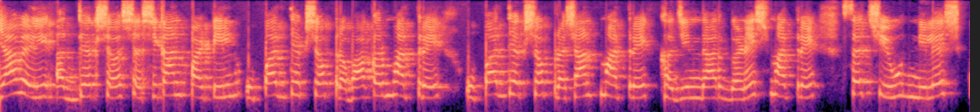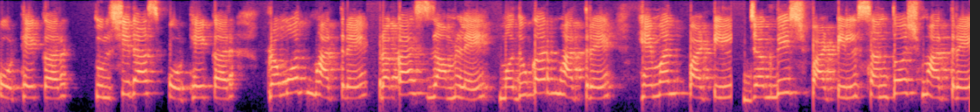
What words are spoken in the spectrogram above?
यावेळी अध्यक्ष शशिकांत पाटील उपाध्यक्ष प्रभाकर म्हात्रे उपाध्यक्ष प्रशांत म्हात्रे खजिनदार गणेश म्हात्रे सचिव निलेश कोठेकर तुलसीदास कोठेकर प्रमोद म्हात्रे प्रकाश जांभळे मधुकर म्हात्रे हेमंत पाटील जगदीश पाटील संतोष म्हात्रे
